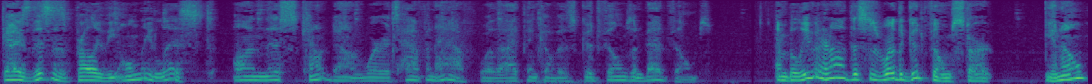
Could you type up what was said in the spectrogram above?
Guys, this is probably the only list on this countdown where it's half and half, what I think of as good films and bad films. And believe it or not, this is where the good films start. You know?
